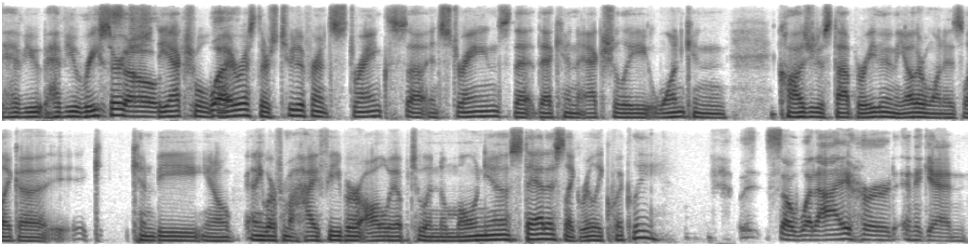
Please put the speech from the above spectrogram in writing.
Have you have you researched So, the actual what- virus? There's two different strengths uh, and strains that that can actually one can cause you to stop breathing, and the other one is like a can be you know anywhere from a high fever all the way up to a pneumonia status, like really quickly. so what I heard, and again,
